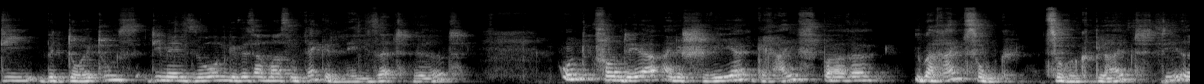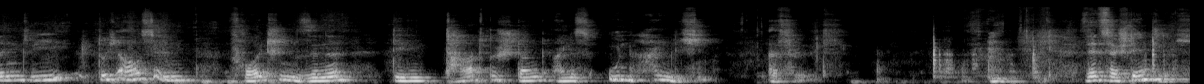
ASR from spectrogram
die Bedeutungsdimension gewissermaßen weggelasert wird und von der eine schwer greifbare Überreizung zurückbleibt, die irgendwie durchaus im freudschen Sinne den Tatbestand eines Unheimlichen erfüllt. Selbstverständlich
